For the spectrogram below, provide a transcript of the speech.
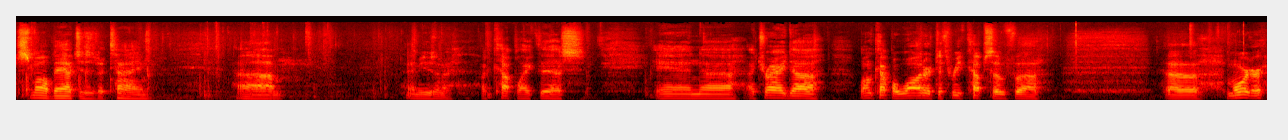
small batches at a time. Um, I'm using a, a, cup like this. And uh, I tried uh, one cup of water to three cups of uh, uh, mortar.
